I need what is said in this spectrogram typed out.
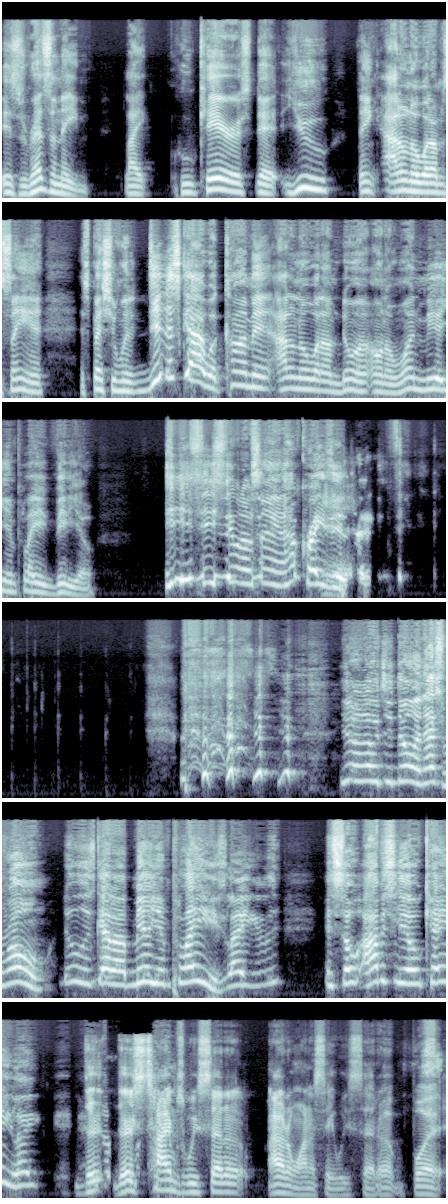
it's resonating. Like, who cares that you think I don't know what I'm saying? Especially when this guy would comment, I don't know what I'm doing on a 1 million play video. You, you see what I'm saying? How crazy yeah. is that? you don't know what you're doing. That's wrong. Dude's got a million plays. Like, it's so obviously okay. Like, there, there's times we set up. I don't want to say we set up, but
